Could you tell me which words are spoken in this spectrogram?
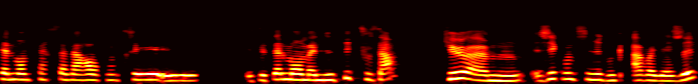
tellement de personnes à rencontrer et, et c'est tellement magnifique tout ça que j'ai continué donc à voyager.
